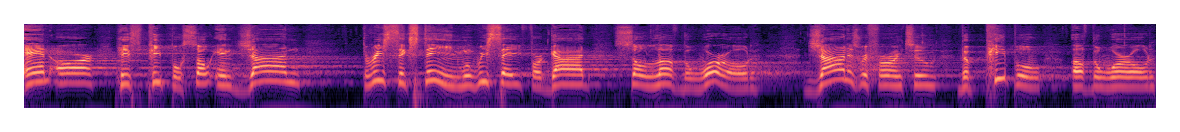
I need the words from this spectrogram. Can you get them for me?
and are his people. So in John 3:16 when we say for God so loved the world, John is referring to the people of the world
